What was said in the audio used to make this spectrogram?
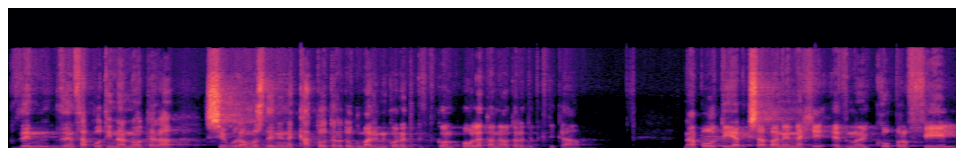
δεν, δεν θα πω ότι είναι ανώτερα, σίγουρα όμως δεν είναι κατώτερα των κουμαρινικών αντιπικτικών όλα τα νεότερα αντιπικτικά. Να πω ότι η απεξαμπάνη έχει ευνοϊκό προφίλ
